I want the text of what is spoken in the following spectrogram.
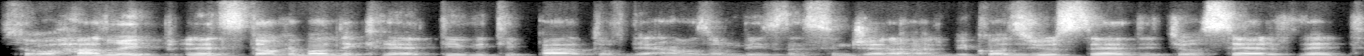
So Hadri, let's talk about the creativity part of the Amazon business in general, because you said it yourself that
